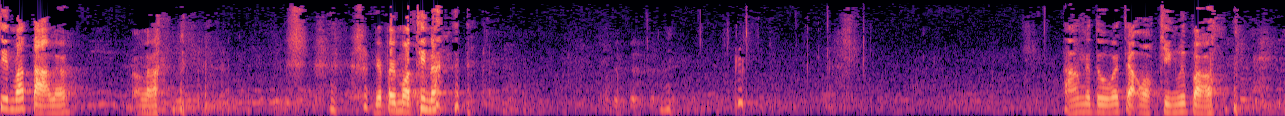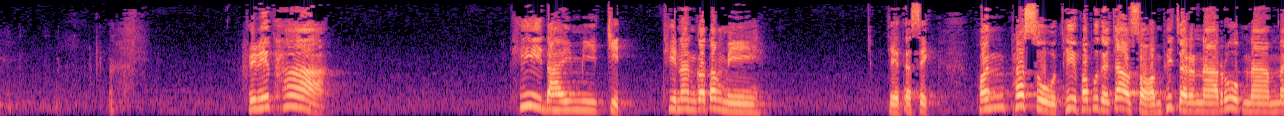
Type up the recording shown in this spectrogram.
สิ้นวัฏฏะเหรอเอาละเดี๋ยวไปหมดที่นั่นถามกันดูว่าจะออกจริงหรือเปล่า ทีนี้ถ้าที่ใดมีจิตที่นั่นก็ต้องมีเจตสิก เพราะพระสูตรที่พระพุทธเจ้าสอนพิจารณารูปนามใน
